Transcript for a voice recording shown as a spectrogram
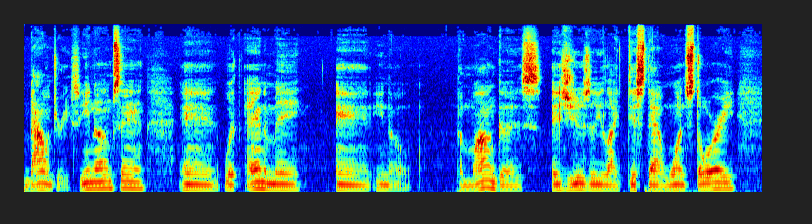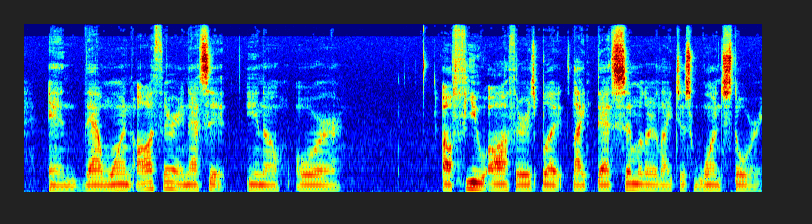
boundaries you know what i'm saying? And with anime and you know the mangas is usually like just that one story and that one author and that's it you know or a few authors but like that similar like just one story.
